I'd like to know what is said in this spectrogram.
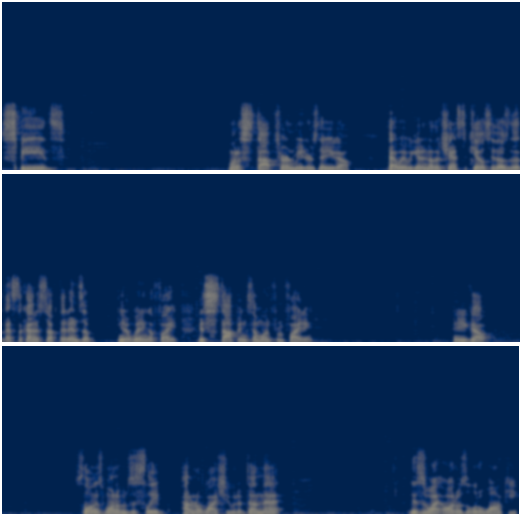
speeds We want to stop turn meters. There you go. That way we get another chance to kill. See, those the, that's the kind of stuff that ends up, you know, winning a fight is stopping someone from fighting. There you go. As long as one of them's asleep, I don't know why she would have done that. This is why auto's a little wonky.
